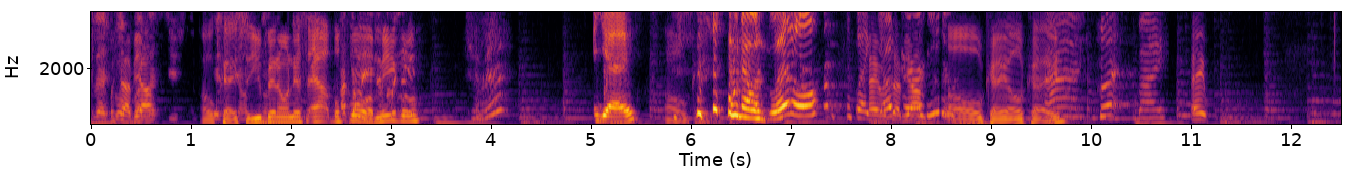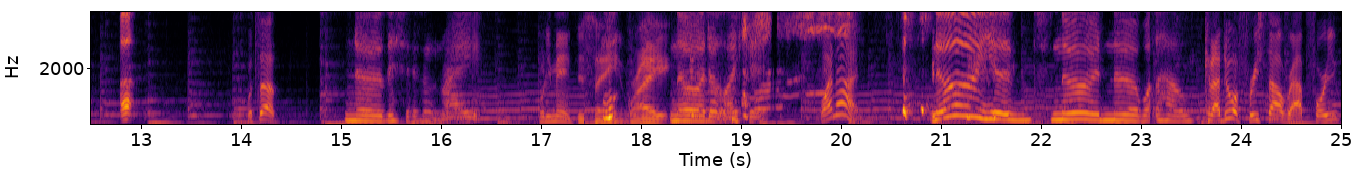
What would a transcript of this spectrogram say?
What's up, y'all? Okay, so you've been on this app before, amigo? Yes, Oh, okay. when I was little, like Hey, what's up, y'all? Oh, okay, okay. Bye. Bye. Hey. Uh. What's up? No, this isn't right. What do you mean? This ain't right. No, I don't like it. Why not? No, you. No, no. What the hell? Can I do a freestyle rap for you?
